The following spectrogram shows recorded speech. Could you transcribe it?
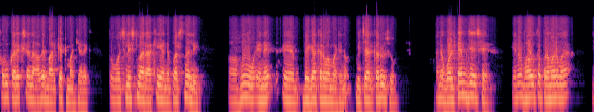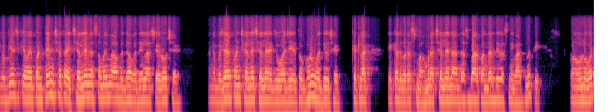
થોડું કરેક્શન આવે માર્કેટમાં ક્યારેક, તો વોચ લિસ્ટમાં રાખી અને પર્સનલી હું એને ભેગા કરવા માટેનો વિચાર કરું છું. અને વોલ્ટેમ જે છે, એનો ભાવ તો પ્રમાણમાં યોગ્ય જ કહેવાય, પણ તેમ છતાંય છેલ્લેના સમયમાં આ બધા વધેલા શેરો છે. અને બજાર પણ છેલ્લે છેલ્લે જોવા જઈએ તો ઘણું વધ્યું છે. કેટલાક એકાદ વર્ષમાં હમણાં છેલ્લેના દસ બાર પંદર દિવસની વાત નથી. પણ ઓલ ઓવર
